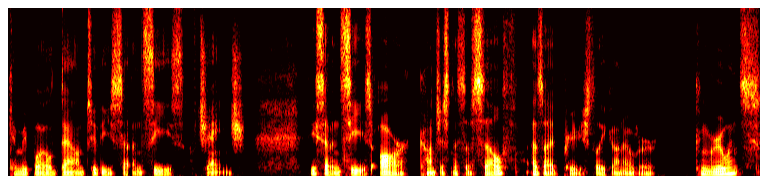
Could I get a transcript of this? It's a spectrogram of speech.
can be boiled down to the seven C's of change. These seven C's are consciousness of self, as I had previously gone over, congruence,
